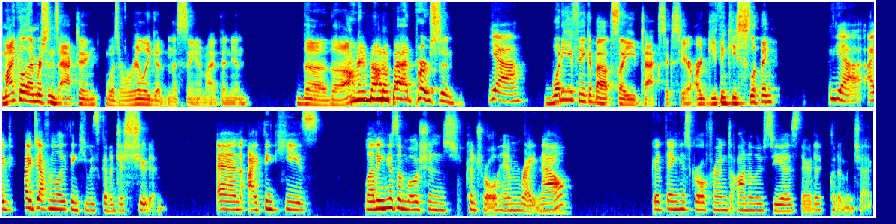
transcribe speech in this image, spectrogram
Michael Emerson's acting was really good in this scene, in my opinion. The the I am not a bad person. Yeah. What do you think about Sayid tactics here? Or do you think he's slipping? Yeah, I I definitely think he was gonna just shoot him. And I think he's letting his emotions control him right now. Good thing his girlfriend Ana Lucia is there to put him in check.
